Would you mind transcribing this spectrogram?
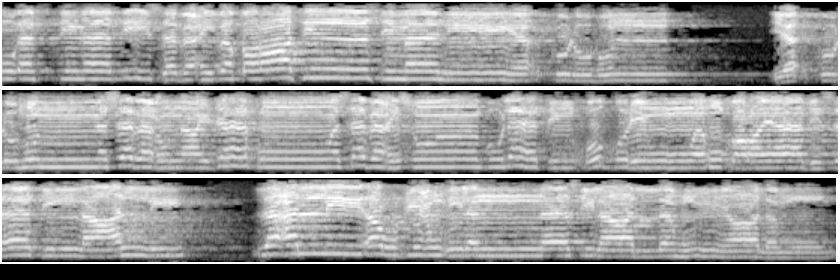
أفتنا في سبع بقرات ثمان يأكلهن يأكلهن سبع عجاف وسبع سنبلات خضر وأخر يابسات لعلي لعلي أرجع إلى الناس لعلهم يعلمون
